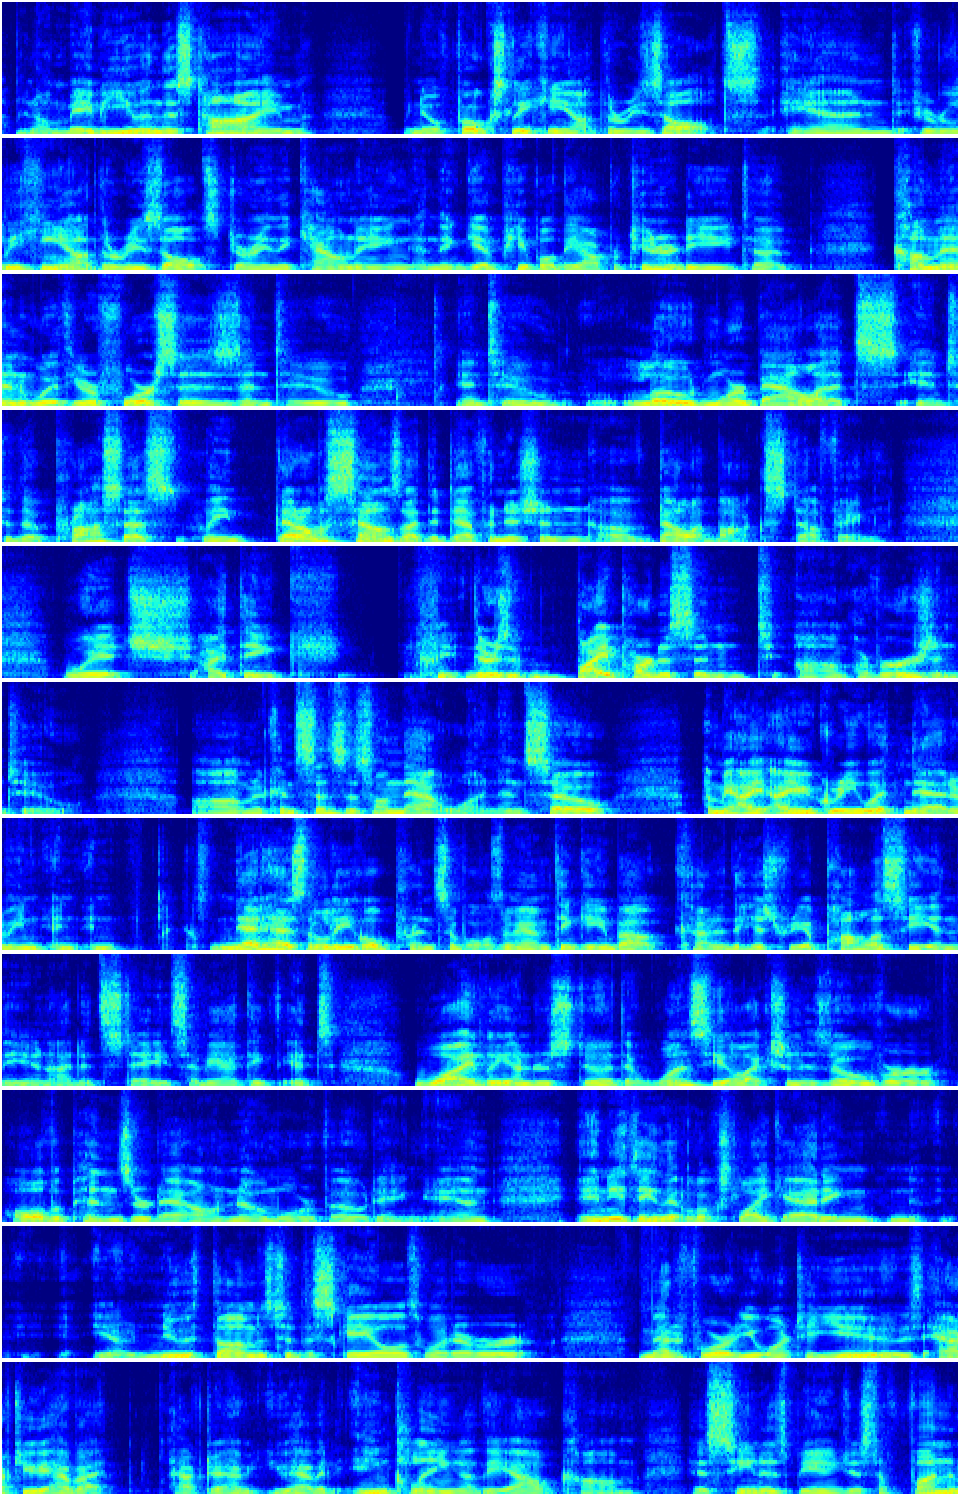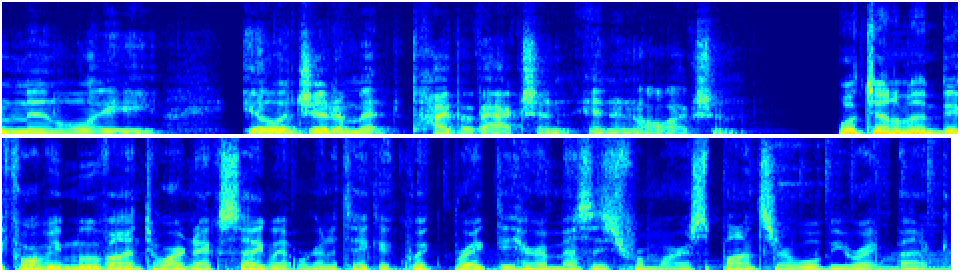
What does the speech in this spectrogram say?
you know, maybe even this time, you know, folks leaking out the results. And if you're leaking out the results during the counting and then give people the opportunity to come in with your forces and to and to load more ballots into the process, I mean, that almost sounds like the definition of ballot box stuffing, which I think there's bipartisan um, aversion to um, a consensus on that one. And so, I mean, I, I agree with Ned. I mean, and, and Ned has the legal principles. I mean, I'm thinking about kind of the history of policy in the United States. I mean, I think it's widely understood that once the election is over, all the pins are down, no more voting, and anything that looks like adding, you know, new thumbs to the scales, whatever metaphor you want to use, after you have a after have, you have an inkling of the outcome, is seen as being just a fundamentally illegitimate type of action in an election. Well, gentlemen, before we move on to our next segment, we're going to take a quick break to hear a message from our sponsor. We'll be right back.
